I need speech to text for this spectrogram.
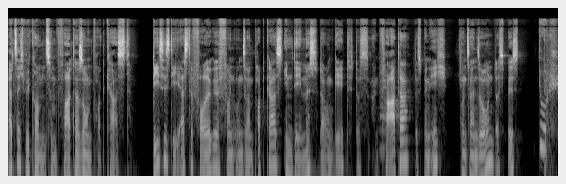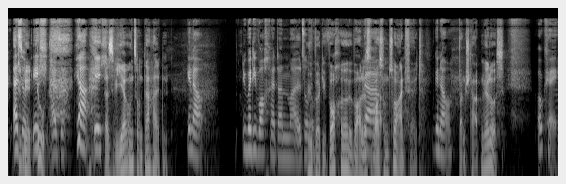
Herzlich willkommen zum Vater-Sohn-Podcast. Dies ist die erste Folge von unserem Podcast, in dem es darum geht, dass ein Vater, das bin ich, und sein Sohn, das bist Du, also nee, ich, du. also ja, ich. dass wir uns unterhalten. genau. Über die Woche dann mal so. Über die Woche, über alles, Ja. was uns so einfällt. Genau. Dann starten wir los. Okay.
